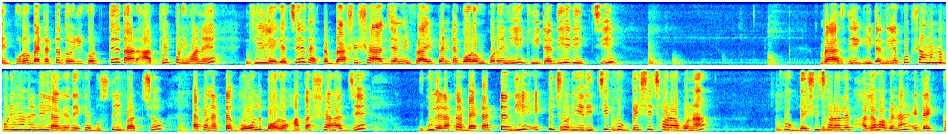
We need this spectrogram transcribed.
এই পুরো ব্যাটারটা তৈরি করতে তার অর্ধেক পরিমাণে ঘি লেগেছে। একটা ব্রাশের সাহায্যে আমি ফ্রাই প্যানটা গরম করে নিয়ে ঘিটা দিয়ে দিচ্ছি। ব্রাশ দিয়ে ঘিটা দিলে খুব সামান্য পরিমাণেরই লাগে দেখে বুঝতেই পারছ। এখন একটা গোল বড় হাতার সাহায্যে গুলে রাখা ব্যাটারটা দিয়ে একটু ছড়িয়ে দিচ্ছি, খুব বেশি ছড়াবো না। খুব বেশি ছড়ালে ভালো হবে না, এটা একটু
